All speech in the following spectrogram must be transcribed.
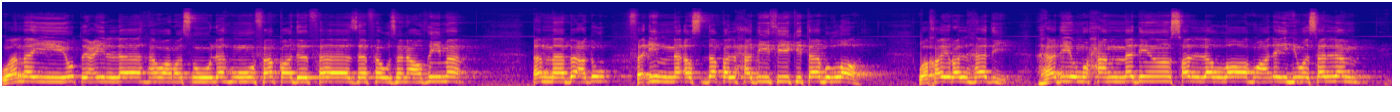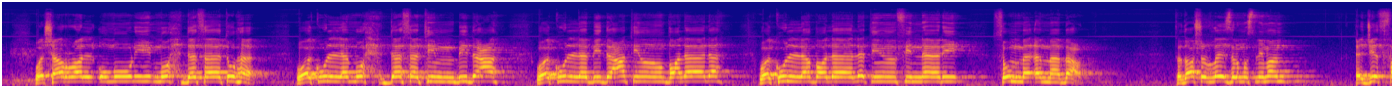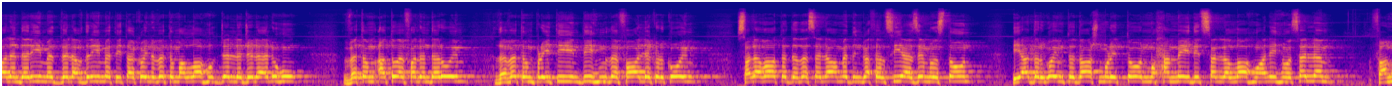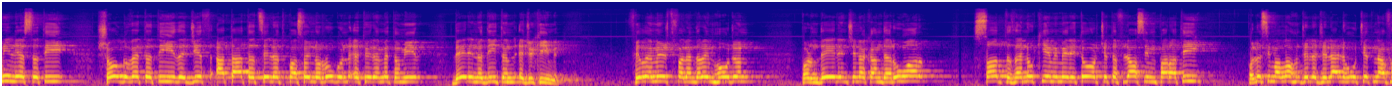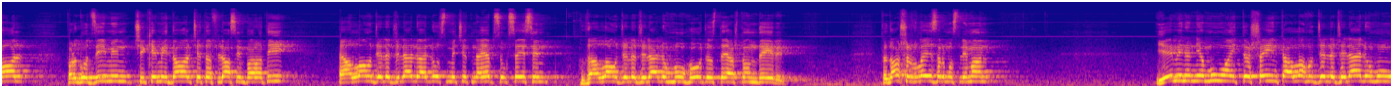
ومن يطع الله ورسوله فقد فاز فوزا عظيما اما بعد فان اصدق الحديث كتاب الله وخير الهادي هدي محمد صلى الله عليه وسلم وشر الامور محدثاتها وكل محدثه بدعه وكل بدعه ضلاله Wa kulla dalalatin fi an-nar thumma amma ba'd. Të dashur vëllezër musliman, e gjithë falënderimet dhe lavdërimet i takojnë vetëm Allahut xhelle xhelaluhu, vetëm atë e falënderojmë dhe vetëm prej tij ndihmë dhe falje kërkojmë. Salavatet dhe selamet nga thellësia e zemrës tonë ia dërgojmë të dashmurit tonë Muhammedit sallallahu alaihi wasallam. familjes së tij, shokëve të tij dhe gjithë ata të cilët pasojnë rrugën e tyre me të mirë deri në ditën e gjykimit. Fillimisht falënderojmë Hoxhën për nderin që na ka nderuar sot dhe nuk jemi meritor që të flasim para tij. Po lusim Allahun xhelle xhelaluhu që të na fal për guximin që kemi dalë që të flasim para tij. E Allahun xhelle xhelaluhu e lusim që të na jep suksesin dhe Allahu xhelle xhelaluhu hoxhës t'ia shton nderin. Të dashur vëllezër musliman, jemi në një muaj të shenjtë të Allahut xhelle xhelaluhu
